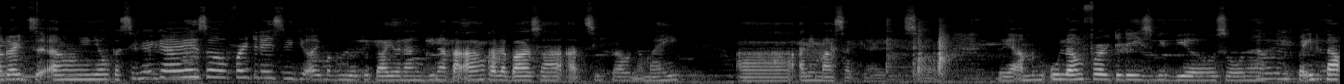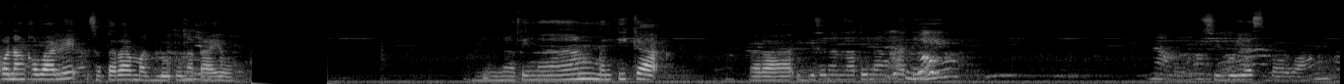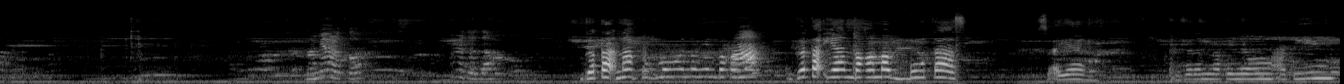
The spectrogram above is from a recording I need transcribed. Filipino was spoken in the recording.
Yan, Haggard ang inyong kasinger guys. So, for today's video ay magluluto tayo ng ginataang kalabasa at sitaw na may ah, animasa guys. So, kaya ang ulam for today's video. So, na, painit na ako ng kawali. So, tara, magluto na tayo. Lagyan natin ng mantika para igisa na natin ang ating sibuyas bawang. Mami, ano to? Ano to da? Gata na, huwag mong anuhin baka ma- Gata yan, baka magbutas. So, ayan. Isa na natin yung ating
